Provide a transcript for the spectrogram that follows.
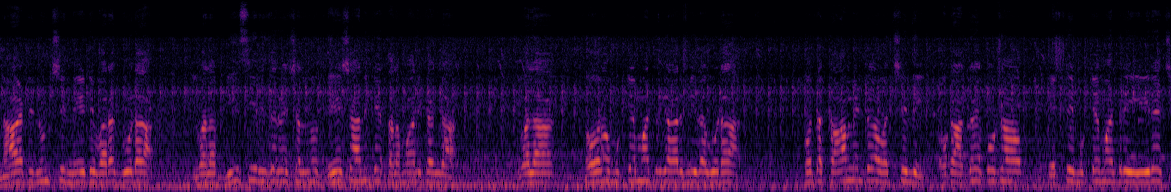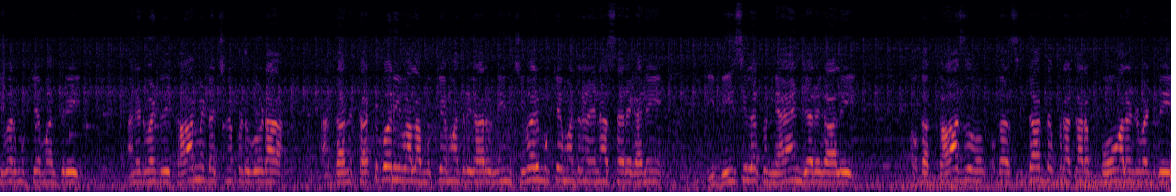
నాటి నుంచి నేటి వరకు కూడా ఇవాళ బీసీ రిజర్వేషన్లను దేశానికే తలమానికంగా ఇవాళ గౌరవ ముఖ్యమంత్రి గారి మీద కూడా కొంత కామెంట్ వచ్చింది. ఒక అగ్రకూట వ్యక్తి ముఖ్యమంత్రి ఈరే చివరి ముఖ్యమంత్రి అనేటువంటిది కామెంట్ వచ్చినప్పుడు కూడా దాన్ని తట్టుకొని ఇవాళ ముఖ్యమంత్రి గారు నేను చివరి ముఖ్యమంత్రి అయినా సరే కానీ ఈ బీసీలకు న్యాయం జరగాలి ఒక కాజు ఒక సిద్ధాంతం ప్రకారం పోవాలనేటువంటిది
